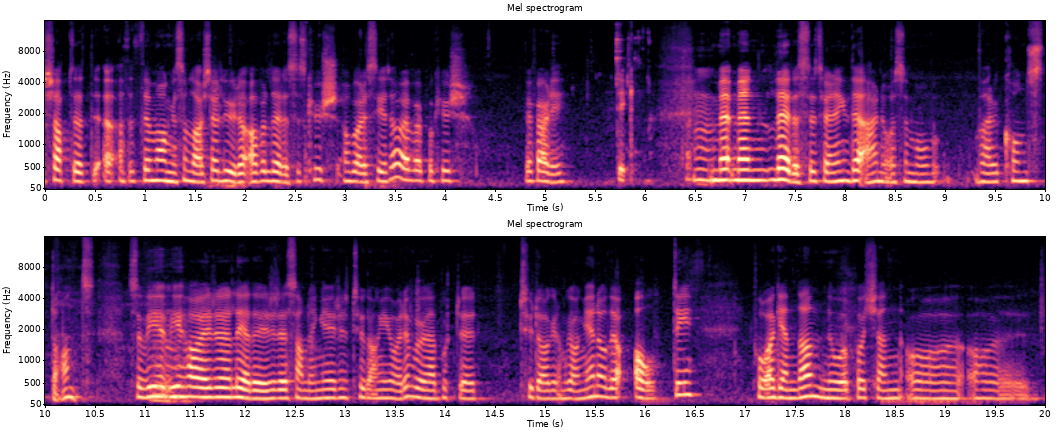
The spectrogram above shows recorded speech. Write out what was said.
kjapt. At, at, det er mange som lar seg lure av ledelseskurs og bare sier at 'å, jeg var på kurs'. Vi er ferdig. Mm. Men, men ledelsestrening det er noe som må være konstant. Så vi, vi mm. har ledersamlinger to ganger i året hvor jeg er borte to dager om gangen. Og det er alltid på agendaen noe på kjønn og, og,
